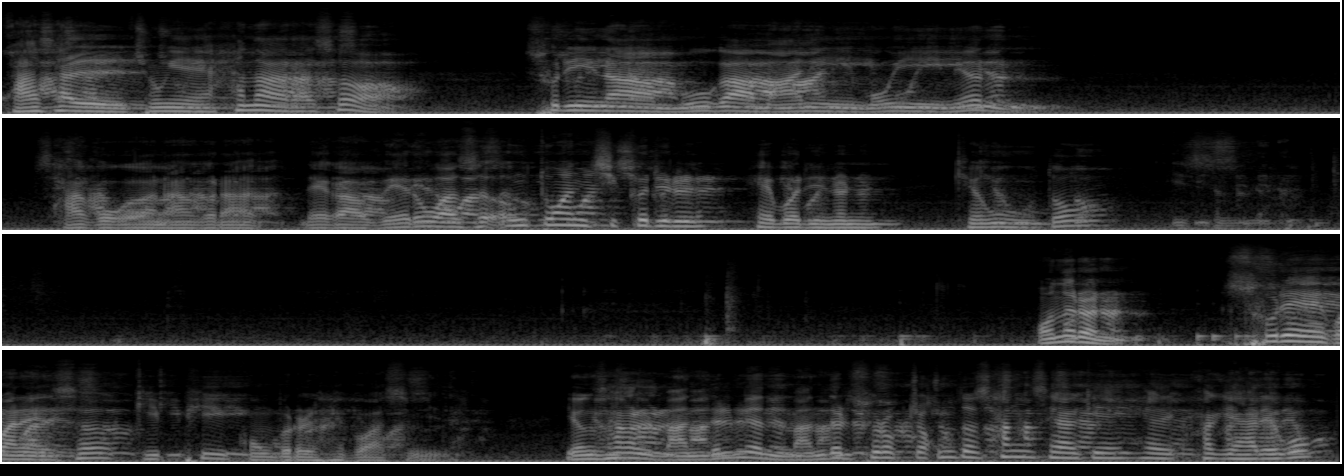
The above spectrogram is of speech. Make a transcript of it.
과살 중에 하나라서 술이나 무가 많이 모이면 사고가 나거나 내가 외로워서 엉뚱한 짓거리를 해버리는 경우도 있습니다. 오늘은 술에 관해서 깊이 공부를 해보았습니다. 영상을 만들면 만들수록 조금 더 상세하게 해- 하게 하려고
